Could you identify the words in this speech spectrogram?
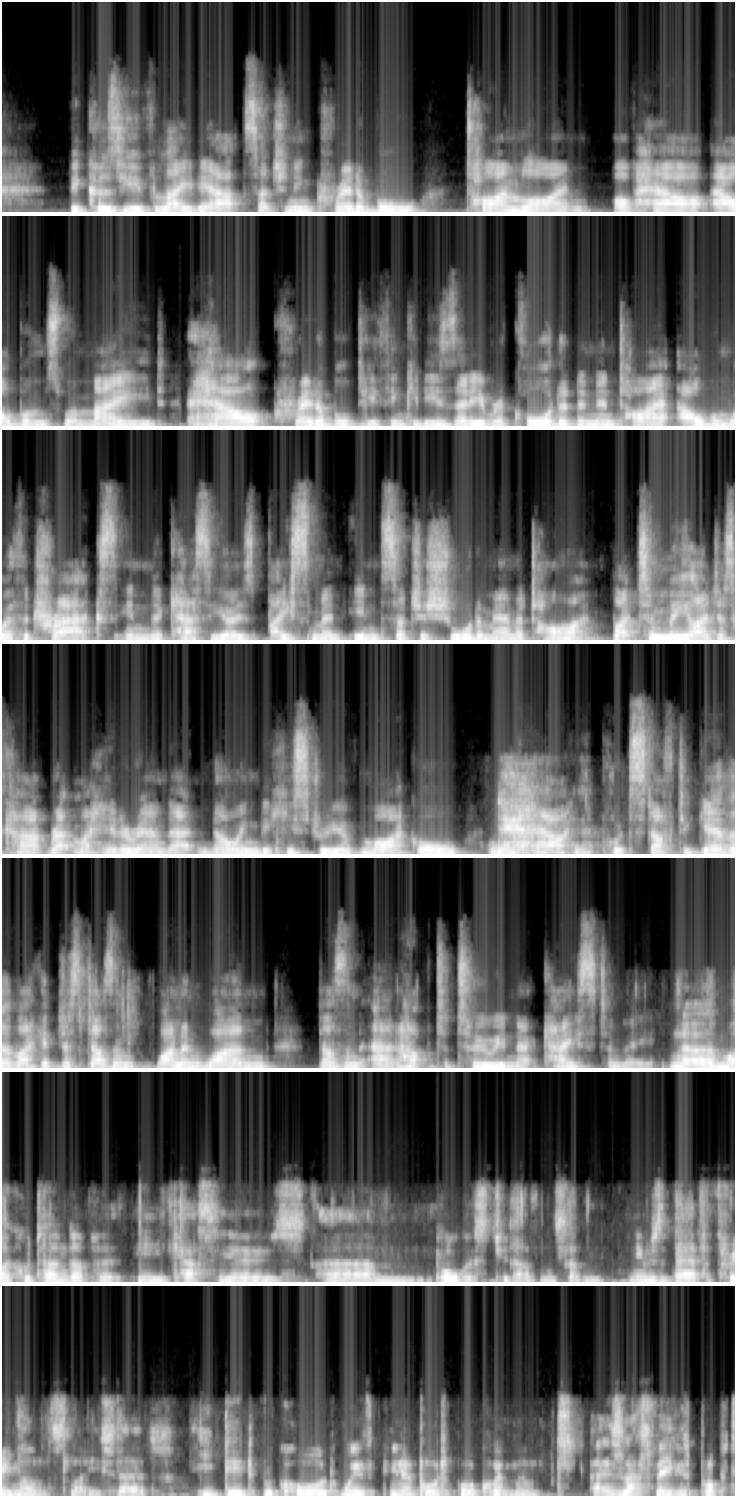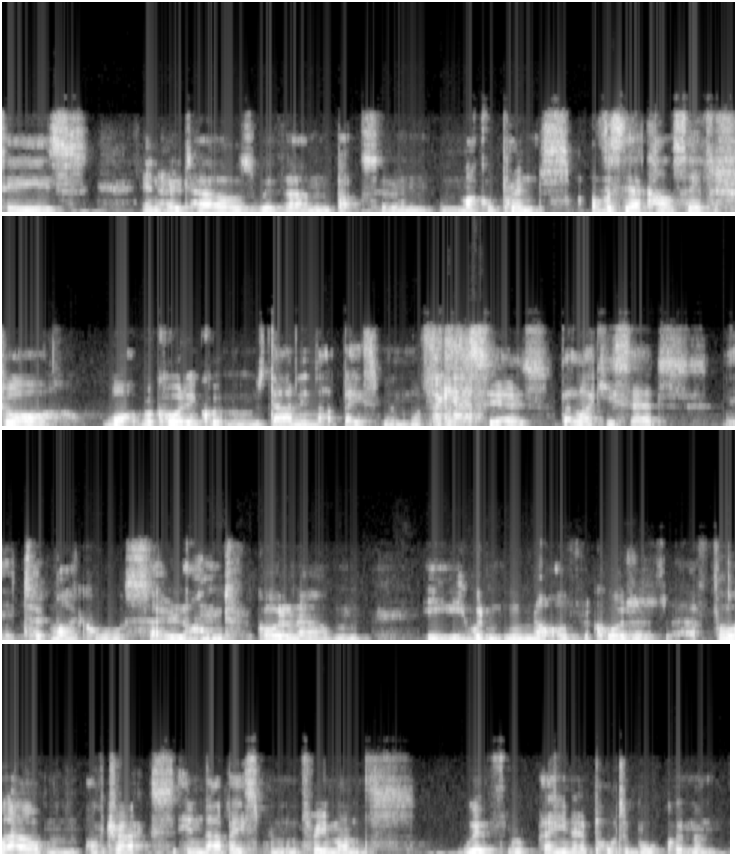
because you've laid out such an incredible timeline of how albums were made. How credible do you think it is that he recorded an entire album worth of tracks in the Cascio's basement in such a short amount of time? Like to me, I just can't wrap my head around that knowing the history of Michael and how he put stuff together. Like it just doesn't one and one doesn't add up to two in that case to me. No, Michael turned up at the Cascio's um, August 2007, and he was there for three months, like you said. He did record with you know portable equipment at his Las Vegas properties, in hotels with um, Buxer and Michael Prince. Obviously, I can't say for sure what recording equipment was down in that basement of the Cascios, but like you said, it took Michael so long to record an album he, he wouldn't not have recorded a full album of tracks in that basement in three months with you know portable equipment.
